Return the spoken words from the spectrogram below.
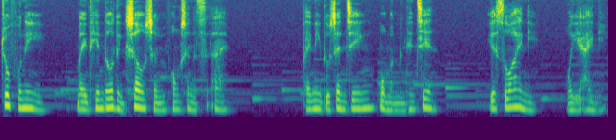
祝福你。每天都领受神丰盛的慈爱，陪你读圣经。我们明天见。耶稣爱你，我也爱你。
